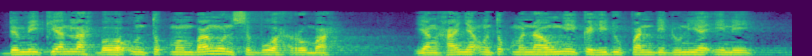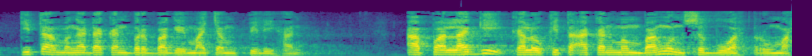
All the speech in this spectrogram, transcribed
Demikianlah bahwa untuk membangun sebuah rumah yang hanya untuk menaungi kehidupan di dunia ini, kita mengadakan berbagai macam pilihan. Apalagi kalau kita akan membangun sebuah rumah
